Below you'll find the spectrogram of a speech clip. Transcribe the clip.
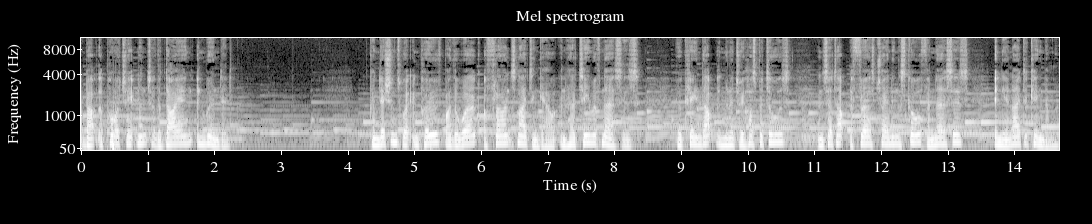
about the poor treatment of the dying and wounded. Conditions were improved by the work of Florence Nightingale and her team of nurses, who cleaned up the military hospitals and set up the first training school for nurses in the United Kingdom.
